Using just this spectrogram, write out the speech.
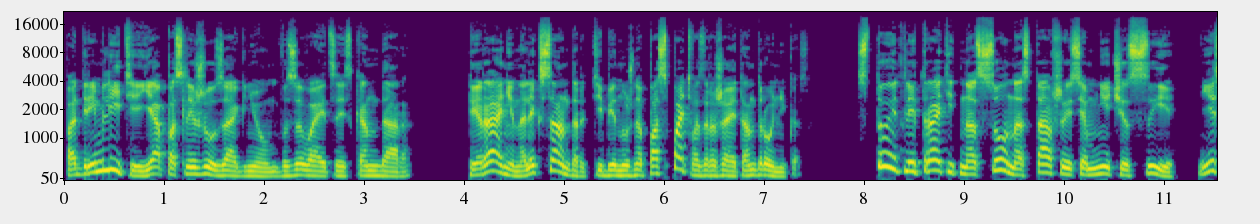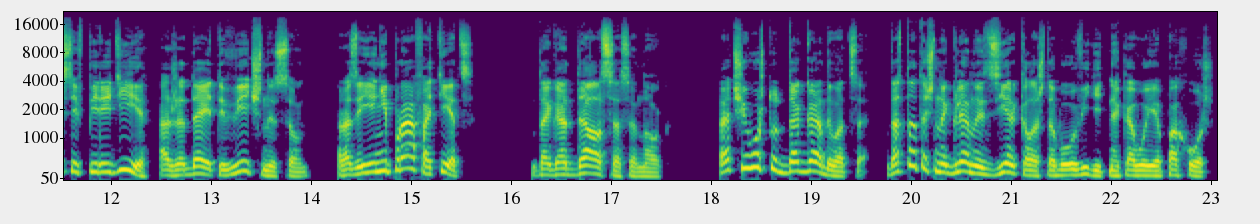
«Подремлите, я послежу за огнем», – вызывается Искандар. «Ты ранен, Александр, тебе нужно поспать», – возражает Андроникас. «Стоит ли тратить на сон оставшиеся мне часы, если впереди ожидает вечный сон? Разве я не прав, отец?» «Догадался, сынок». «А чего ж тут догадываться? Достаточно глянуть в зеркало, чтобы увидеть, на кого я похож.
